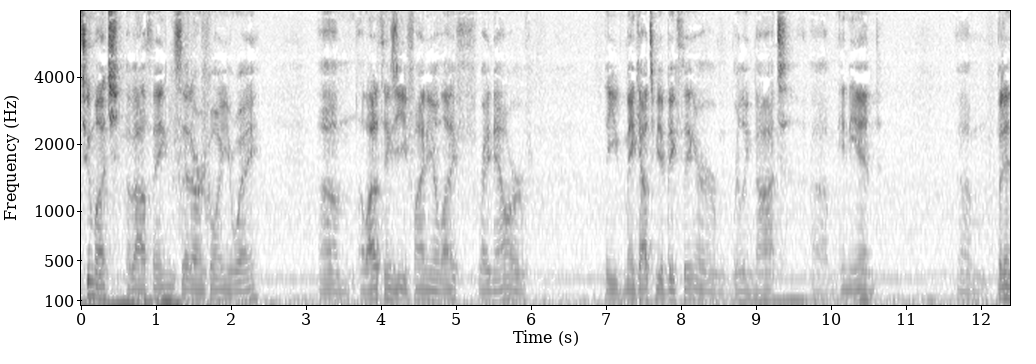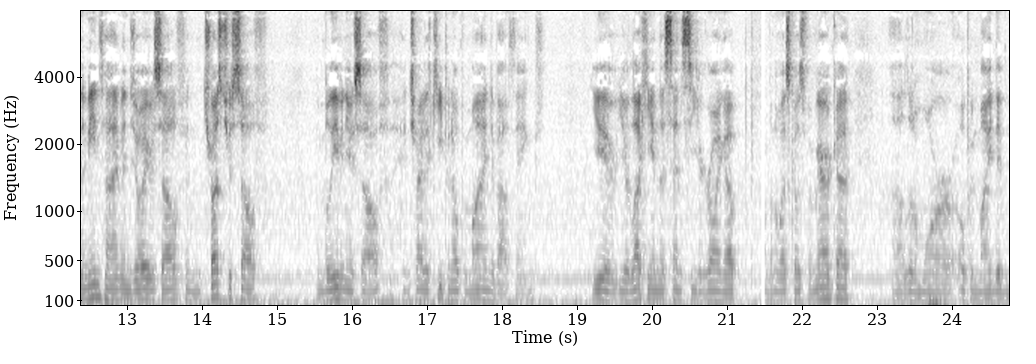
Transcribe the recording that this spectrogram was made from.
too much about things that aren't going your way. Um, a lot of things that you find in your life right now are that you make out to be a big thing are really not um, in the end. Um, but in the meantime, enjoy yourself and trust yourself and believe in yourself and try to keep an open mind about things. You're, you're lucky in the sense that you're growing up on the west coast of America, a little more open minded,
